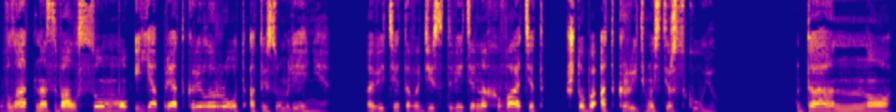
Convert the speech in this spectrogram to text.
Влад назвал сумму, и я приоткрыла рот от изумления. А ведь этого действительно хватит, чтобы открыть мастерскую. Да, но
